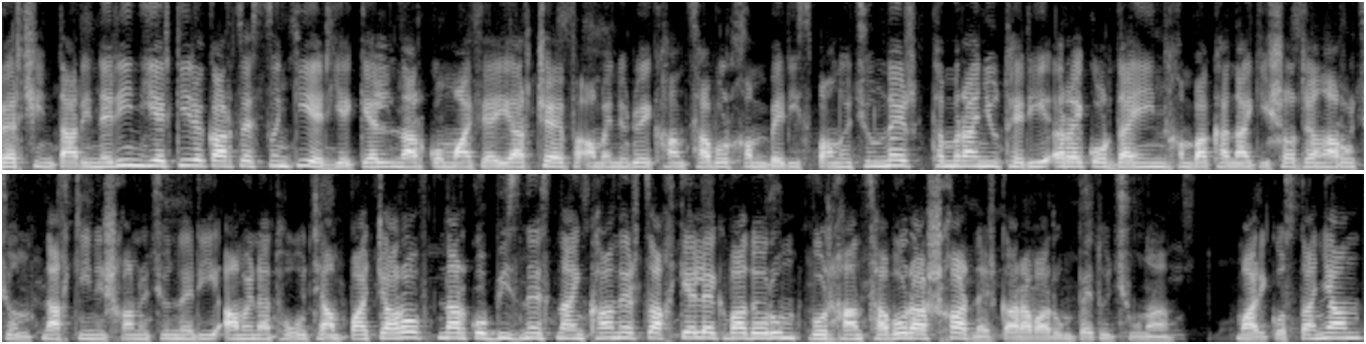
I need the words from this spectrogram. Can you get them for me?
Վերջին տարիներին երկիրը կարծես ծնկի էր եկել նարկոմաֆիայի առջև ամենուրեք հանցավոր խմբերի սպանություններ, թմրանյութերի ռեկորդային խմբականակի շրջանառություն։ Նախկին իշխանությունների ամենաթողության պատճառով նարկոբիզնեսն այնքան էր ծաղկել Էկվադորում, որ հանցավոր աշխարհն էր կառավարում պետությունը։ Մարիկ Օստանյան,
